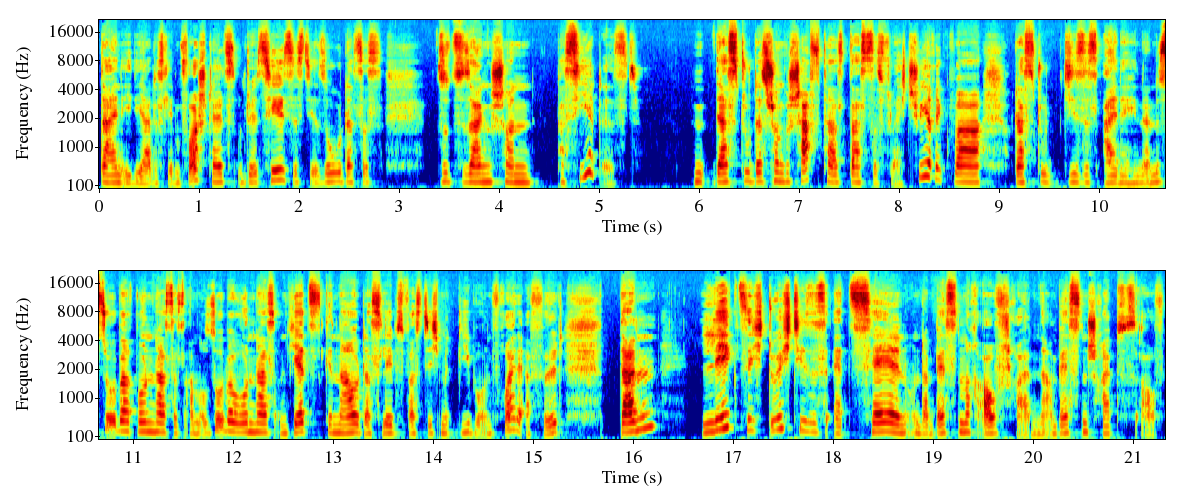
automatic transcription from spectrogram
dein ideales Leben vorstellst und du erzählst es dir so, dass es sozusagen schon passiert ist, dass du das schon geschafft hast, dass das vielleicht schwierig war, dass du dieses eine Hindernis so überwunden hast, das andere so überwunden hast und jetzt genau das lebst, was dich mit Liebe und Freude erfüllt, dann legt sich durch dieses Erzählen und am besten noch aufschreiben, ne? am besten schreibst du es auf,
